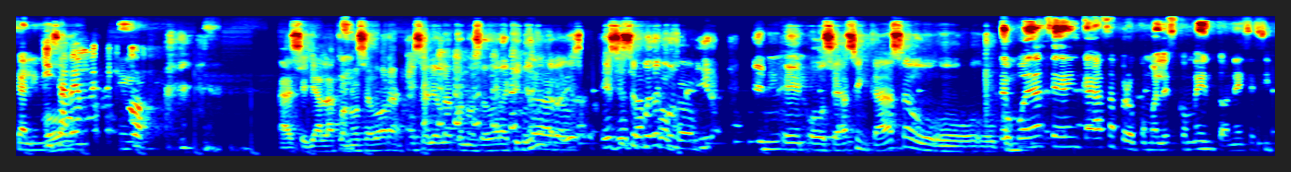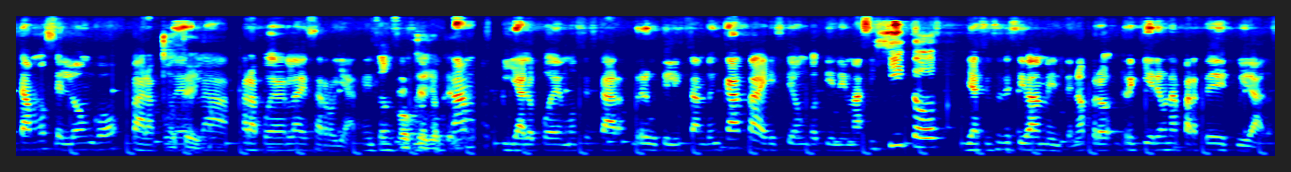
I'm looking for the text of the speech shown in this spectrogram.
Se Y sabe muy rico. Así ya la conocedora, ahí salió la conocedora aquí. Yo había- ¿Ese Yo se puede tampoco. conseguir en, en- o se hace en casa o, o- Se cómo? puede hacer en casa, pero como les comento, necesitamos el hongo para poderla, para poderla desarrollar. Entonces Ok, lo compramos y ya lo podemos estar reutilizando en casa. Este hongo tiene más hijitos y así sucesivamente, ¿no? Pero requiere una parte de cuidados.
